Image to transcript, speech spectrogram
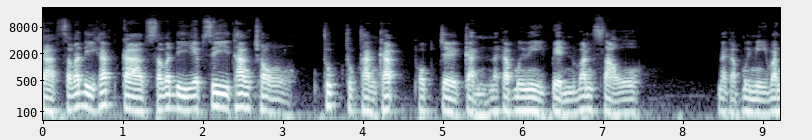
กาบสวัสดีครับกาบสวัสดี FC ทางช่องทุกทุกท่านครับ พบเจอกันนะครับ มือนี้เป็นวันเสาร์นะครับมือนี้วัน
